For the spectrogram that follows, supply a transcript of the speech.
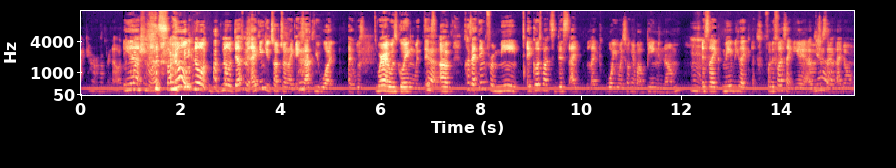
I can't remember now what the Yeah. question was. Sorry. no, no, no, definitely. I think you touched on like exactly what I was, where I was going with this. Yeah. Um, because I think for me, it goes back to this. I like what you were talking about being numb. Mm. It's like maybe like for the first like year, I was just like I don't.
